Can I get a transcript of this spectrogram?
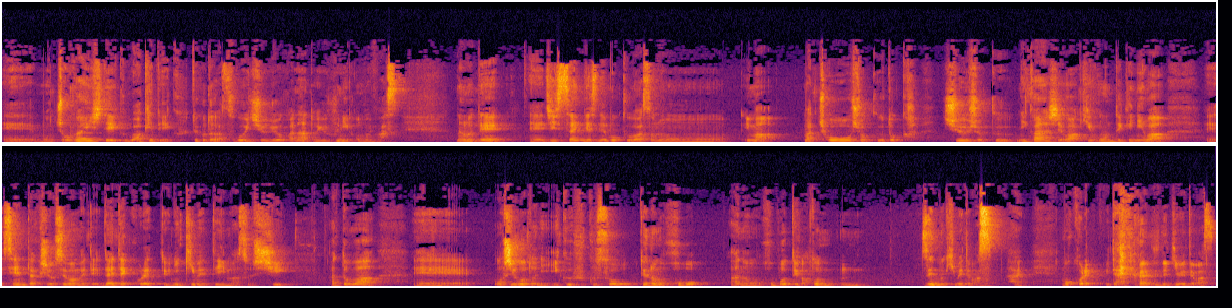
えー、もう除外していく、分けていくということがすごい重要かなというふうに思います。なので、えー、実際にですね、僕はその、今、まあ、朝食とか昼食に関しては基本的には選択肢を狭めて、大体これっていうふうに決めていますし、あとは、えー、お仕事に行く服装っていうのもほぼ、あの、ほぼっていうか、ほとんど、うん、全部決めてます。はい。もうこれ、みたいな感じで決めてます。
